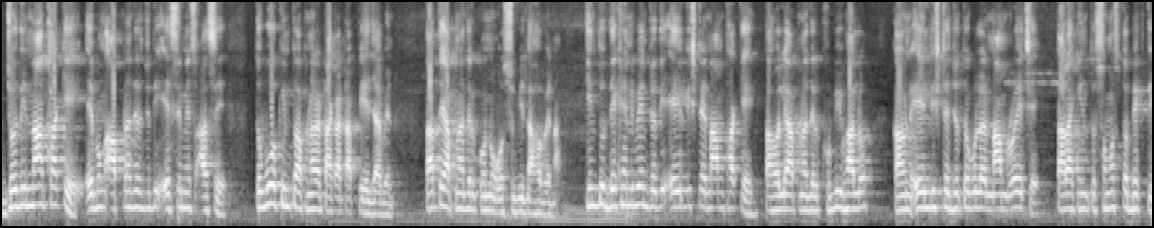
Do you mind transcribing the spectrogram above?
যদি না থাকে এবং আপনাদের যদি এস এম এস আসে, তবুও কিন্তু আপনারা টাকাটা পেয়ে যাবেন। তাতে আপনাদের কোনো অসুবিধা হবে না। কিন্তু দেখে নেবেন যদি এই লিস্টে নাম থাকে, তাহলে আপনাদের খুবই ভালো। কারণ এই লিস্টে যতগুলোর নাম রয়েছে, তারা কিন্তু সমস্ত ব্যক্তি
